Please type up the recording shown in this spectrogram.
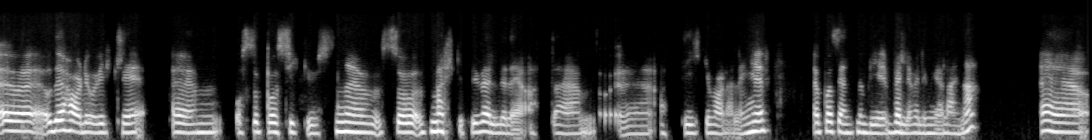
og det har det jo virkelig. Um, også på sykehusene så merket vi veldig det at, uh, at de ikke var der lenger. Pasientene blir veldig veldig mye aleine. Uh,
